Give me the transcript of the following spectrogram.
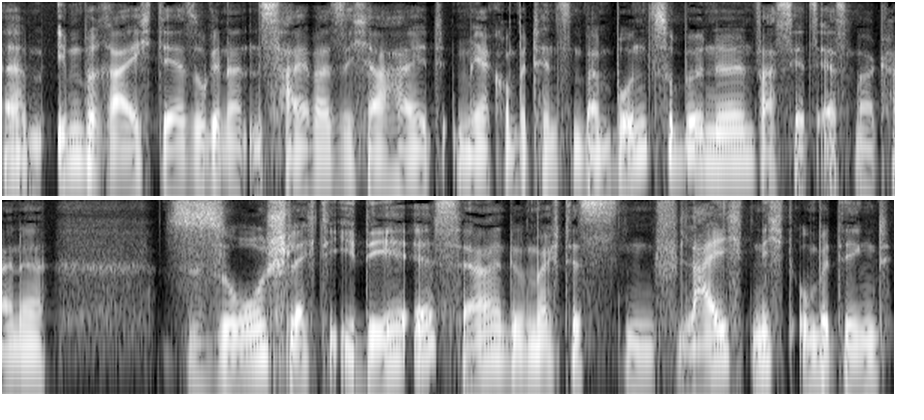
ähm, im Bereich der sogenannten Cybersicherheit mehr Kompetenzen beim Bund zu bündeln, was jetzt erstmal keine so schlechte Idee ist. Ja, du möchtest vielleicht nicht unbedingt,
